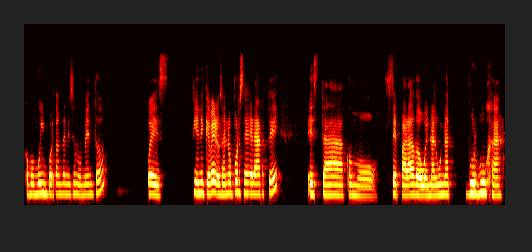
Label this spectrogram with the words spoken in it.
como muy importante en ese momento, pues tiene que ver, o sea, no por ser arte está como separado o en alguna burbuja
